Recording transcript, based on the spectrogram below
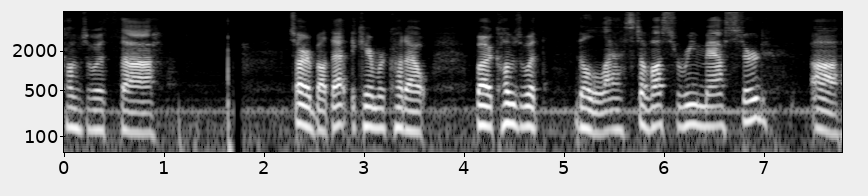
comes with, uh, sorry about that, the camera cut out, but it comes with the Last of Us Remastered, uh,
